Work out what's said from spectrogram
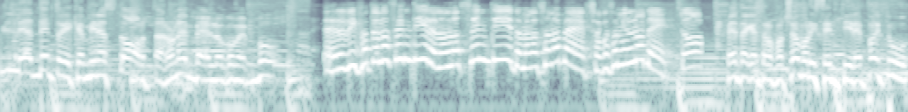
Le ha detto che cammina storta, non è bello come. Boh. Eh, rifatelo sentire, non l'ho sentito, me lo sono perso, cosa mi hanno detto? Aspetta che te lo facciamo risentire, poi tu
